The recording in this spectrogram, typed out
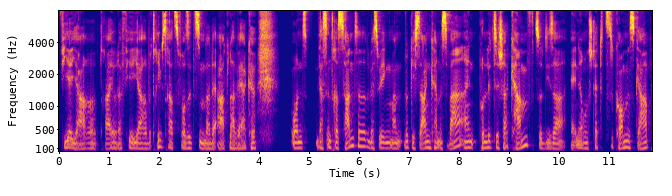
vier Jahre, drei oder vier Jahre Betriebsratsvorsitzender der Adlerwerke. Und das Interessante, weswegen man wirklich sagen kann, es war ein politischer Kampf, zu dieser Erinnerungsstätte zu kommen. Es gab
